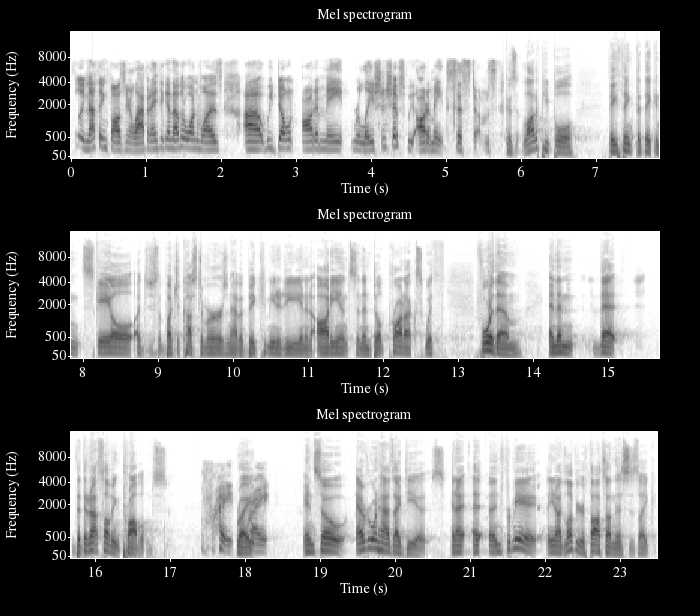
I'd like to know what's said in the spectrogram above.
Absolutely nothing falls in your lap. And I think another one was uh, we don't automate relationships, we automate systems. because a lot of people they think that they can scale a, just a bunch of customers and have a big community and an audience and then build products with for them and then that that they're not solving problems Right, Right. right. And so everyone has ideas and i and for me you know i'd love your thoughts on this is like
